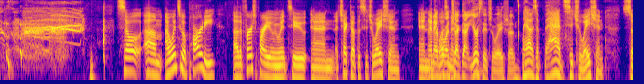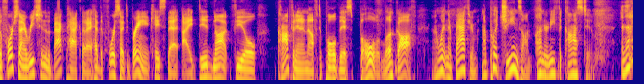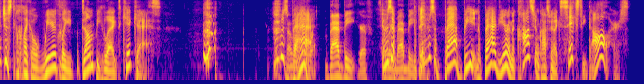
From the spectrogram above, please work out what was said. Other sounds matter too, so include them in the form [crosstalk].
[laughs] so um, I went to a party, uh, the first party we went to, and I checked out the situation. And, And everyone wasn't a- checked out your situation. yeah, it was a bad situation. So fortunately, I reached into the backpack that I had the foresight to bring in case that I did not feel confident enough to pull this bold look off. And I went in their bathroom and I put jeans on underneath the costume. And then I just looked like a weirdly dumpy legged kick ass. It was bad. Bad beat, Griff. It was like a bad beat. It was a bad beat and a bad year, and the costume cost me like sixty dollars.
